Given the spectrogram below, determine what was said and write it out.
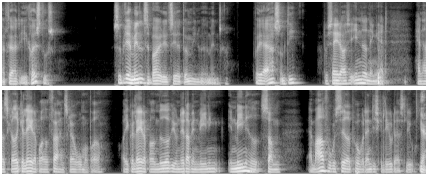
retfærdigt i Kristus, så bliver jeg tilbøjelig til at dømme mine medmennesker. For jeg er som de. Du sagde det også i indledningen, at han havde skrevet Galaterbrevet, før han skrev Romerbrevet. Og i Galaterbrevet møder vi jo netop en, mening, en menighed, som er meget fokuseret på, hvordan de skal leve deres liv. Ja.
